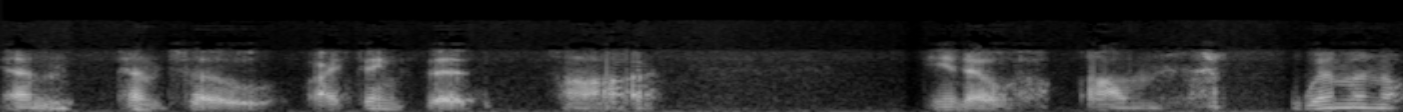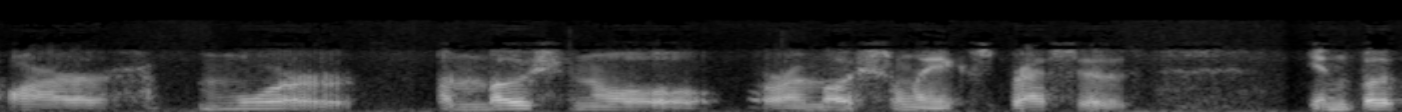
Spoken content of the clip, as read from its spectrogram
And and so I think that uh, you know um, women are more emotional or emotionally expressive in both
